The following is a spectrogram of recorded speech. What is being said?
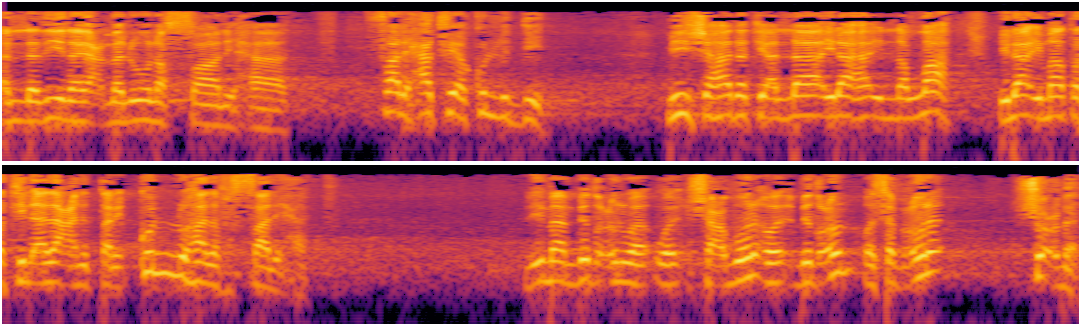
الذين يعملون الصالحات. الصالحات فيها كل الدين. من شهادة أن لا إله إلا الله إلى إماطة الأذى عن الطريق. كل هذا في الصالحات. الإيمان بضع وشعبون بضع وسبعون شعبة.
